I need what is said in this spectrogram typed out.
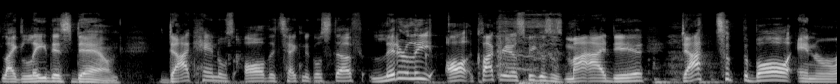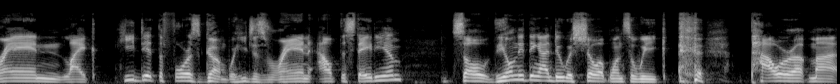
like lay this down. Doc handles all the technical stuff. Literally, all Clock Radio Speakers was my idea. Doc took the ball and ran like he did the Forrest Gump, where he just ran out the stadium. So the only thing I do is show up once a week, power up my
